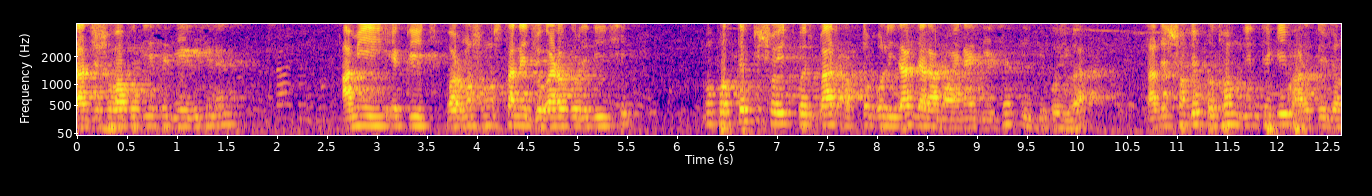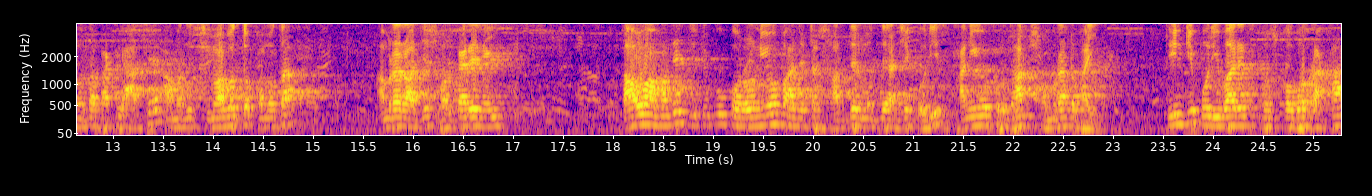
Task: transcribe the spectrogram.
রাজ্য সভাপতি এসে দিয়ে গেছিলেন। আমি একটি কর্মসংস্থানে জোগাড়ও করে দিয়েছি। এবং প্রত্যেকটি শহীদ পরিবার, আত্মবলিদান যারা ময়নায় দিয়েছেন, তিনটি পরিবার, তাদের সঙ্গে প্রথম দিন থেকেই ভারতীয় জনতা পার্টি আছে। আমাদের সীমাবদ্ধ ক্ষমতা আমরা রাজ্য সরকারে নেই। তাও আমাদের যেটুকু করণীয় বা যেটা সাধ্যের মধ্যে আছে করি, স্থানীয় প্রধান সম্রাট ভাই, তিনটি পরিবারের খোঁজখবর রাখা,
